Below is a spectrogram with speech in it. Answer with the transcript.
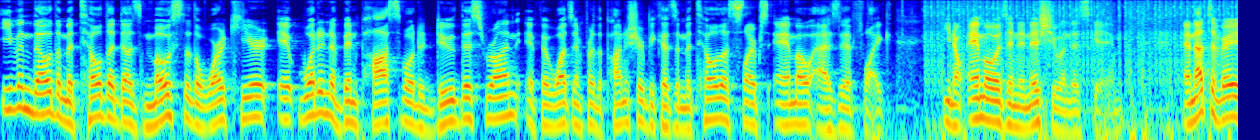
even though the Matilda does most of the work here, it wouldn't have been possible to do this run if it wasn't for the Punisher because the Matilda slurps ammo as if like, you know, ammo isn't an issue in this game. And that's a very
